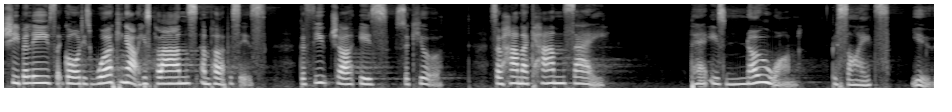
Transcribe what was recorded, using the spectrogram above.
she believes that God is working out his plans and purposes. The future is secure. So Hannah can say, There is no one besides you.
